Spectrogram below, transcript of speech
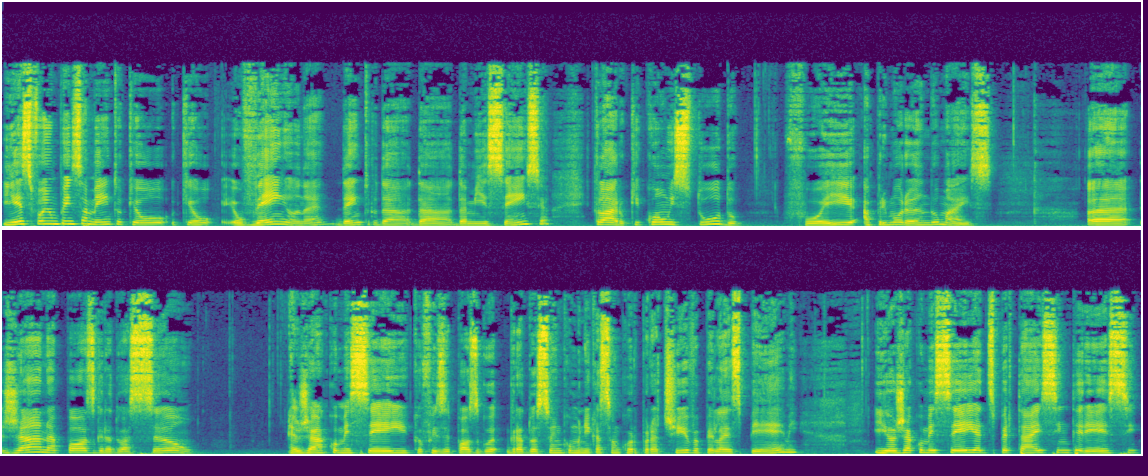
E esse foi um pensamento que eu, que eu, eu venho, né, dentro da, da, da minha essência. Claro que com o estudo foi aprimorando mais. Uh, já na pós-graduação, eu já comecei, que eu fiz pós-graduação em comunicação corporativa pela SPM, e eu já comecei a despertar esse interesse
